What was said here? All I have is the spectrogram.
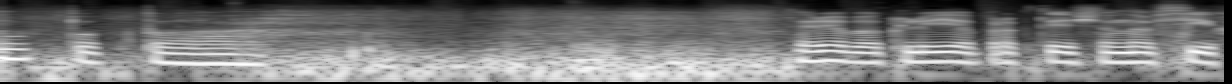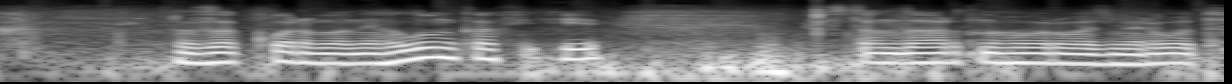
Опа-па. Риба клює практично на всіх закормлених лунках і стандартного розміру. От.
